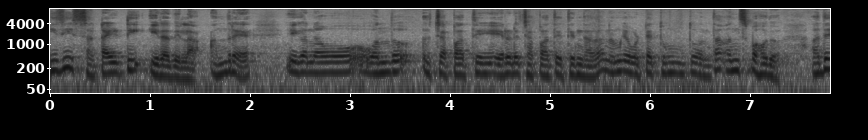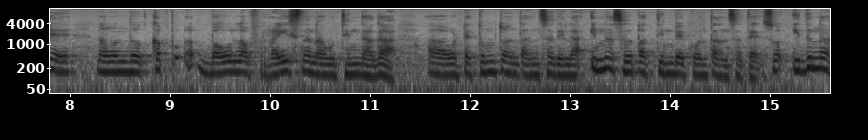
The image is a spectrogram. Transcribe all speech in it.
ಈಸಿ ಸಟೈಟಿ ಇರೋದಿಲ್ಲ. ಅಂದರೆ ಈಗ ನಾವು ಒಂದು ಚಪಾತಿ, ಎರಡು ಚಪಾತಿ ತಿಂದಾಗ ನಮಗೆ ಹೊಟ್ಟೆ ತುಂಬಿತು ಅಂತ ಅನಿಸ್ಬಹುದು. ಅದೇ ನಾವೊಂದು ಕಪ್ ಬೌಲ್ ಆಫ್ ರೈಸ್ನ ನಾವು ತಿಂದಾಗ ಹೊಟ್ಟೆ ತುಂಬಿತು ಅಂತ ಅನಿಸೋದಿಲ್ಲ. ಇನ್ನೂ ಸ್ವಲ್ಪ ತಿನ್ನಬೇಕು ಅಂತ ಅನಿಸುತ್ತೆ. ಸೊ ಇದನ್ನು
